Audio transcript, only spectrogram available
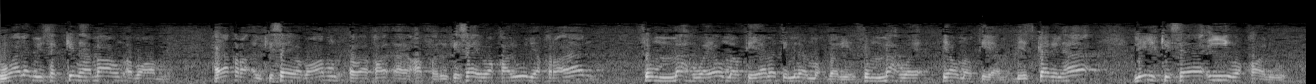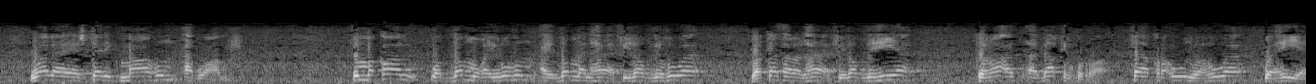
ولم يسكنها معهم أبو عمرو. هيقرأ الكسائي وأبو عمرو عفوا الكسائي وقالون يقرآن ثم هو يوم القيامة من المحضرين ثم هو يوم القيامة بإسكان الهاء للكسائي وقالون ولا يشترك معهم أبو عمرو. ثم قال والضم غيرهم أي ضم الهاء في لفظ هو وكسر الهاء في لفظ هي قراءة باقي القراء فيقرؤون وهو وهي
